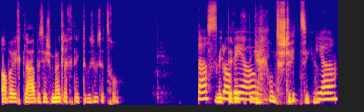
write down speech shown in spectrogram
Aber ich glaube, es ist möglich, dort rauszukommen. das Mit der glaube ich auch. richtigen Unterstützung. Ja,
